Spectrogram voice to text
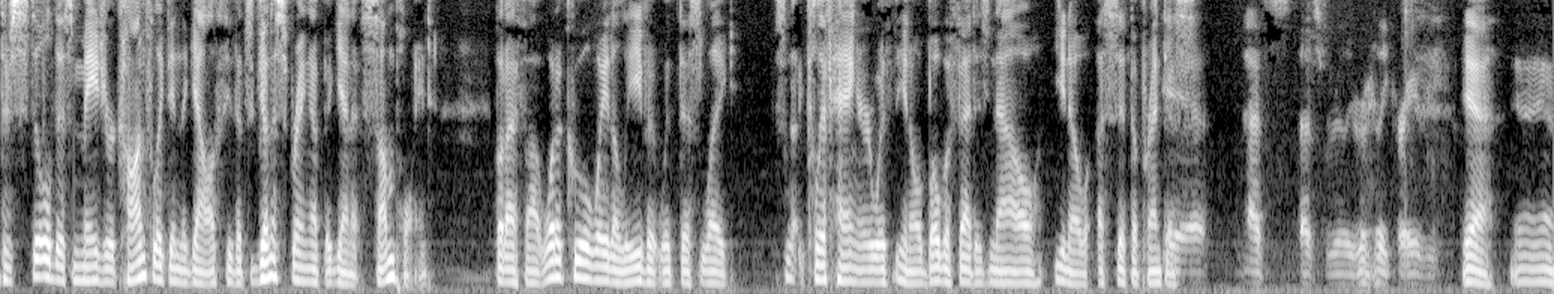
There's still this major conflict in the galaxy that's going to spring up again at some point. But I thought, what a cool way to leave it with this like cliffhanger with, you know, Boba Fett is now, you know, a Sith apprentice. Yeah, that's that's really really crazy. Yeah. Yeah. Yeah.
